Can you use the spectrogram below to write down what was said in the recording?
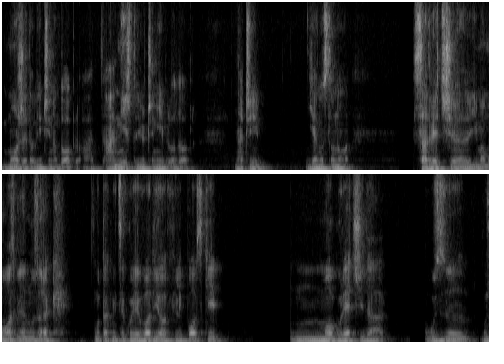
može da liči na dobro, a, a ništa juče nije bilo dobro. Znači, jednostavno, sad već e, imamo ozbiljan uzorak utakmice koje je vodio Filipovski, mogu reći da uz, uz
